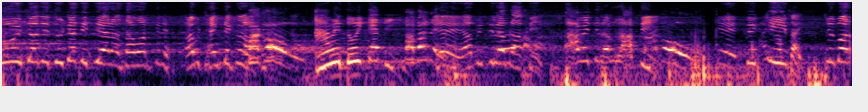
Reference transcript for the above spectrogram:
তুই যদি দুইটা দিতে আর আমার আমি ঠ্যাং দেখতে আমি দুইটা দিই বাবা রে! আমি দিলাম লাতি আমি দিলাম লাতি তুই কি। তুই বড়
